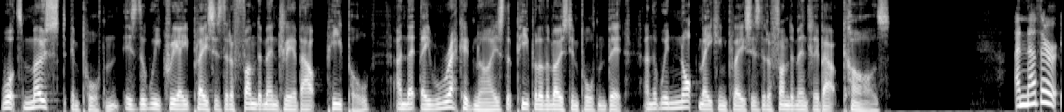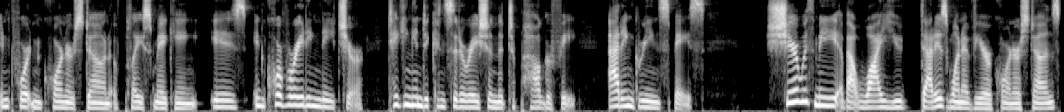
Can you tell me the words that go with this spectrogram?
what's most important is that we create places that are fundamentally about people and that they recognize that people are the most important bit and that we're not making places that are fundamentally about cars. Another important cornerstone of placemaking is incorporating nature, taking into consideration the topography, adding green space. Share with me about why you that is one of your cornerstones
